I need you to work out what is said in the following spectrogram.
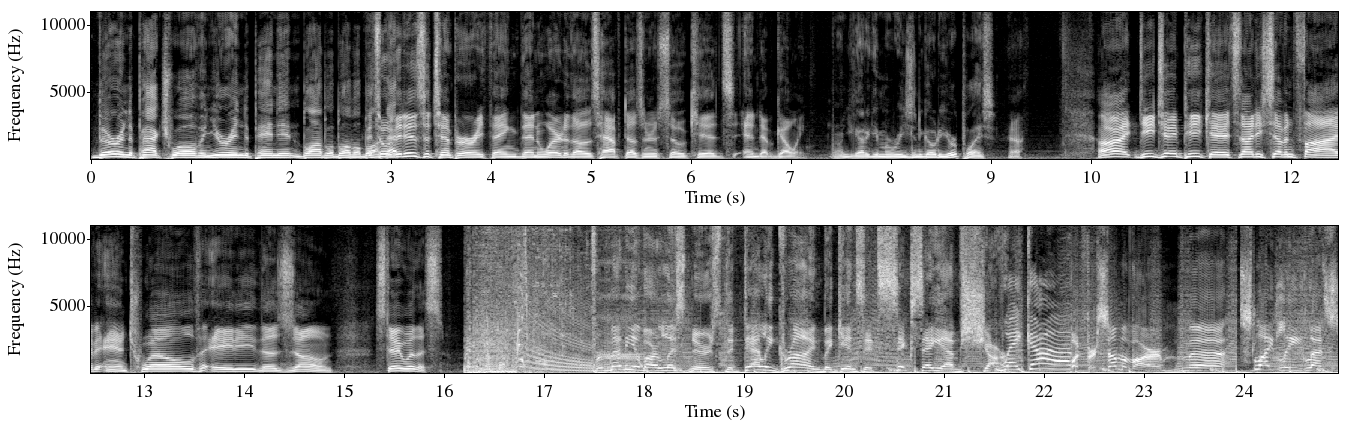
they're in the Pac 12 and you're independent and blah, blah, blah, blah, blah. And so that, if it is a temporary thing, then where do those half dozen or so kids end up going? Well, you got to give them a reason to go to your place. Yeah. All right, DJ and PK, it's 97.5 and 1280 the zone. Stay with us. For many of our listeners, the daily grind begins at 6 a.m. sharp. Wake up! But for some of our uh, slightly less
